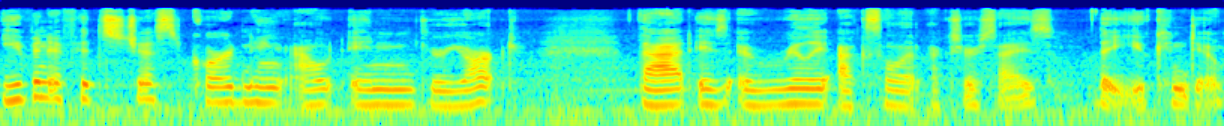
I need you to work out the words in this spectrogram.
even if it's just gardening out in your yard. That is a really excellent exercise that you can do.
